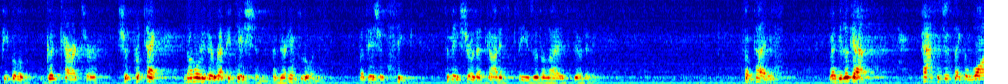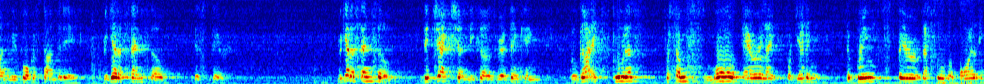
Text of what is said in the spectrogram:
People of good character should protect not only their reputations and their influence, but they should seek to make sure that God is pleased with the lives they're living. Sometimes when we look at passages like the one we focused on today, we get a sense of despair. We get a sense of dejection because we're thinking, will God exclude us for some small error like forgetting to bring spare vessels of oil in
